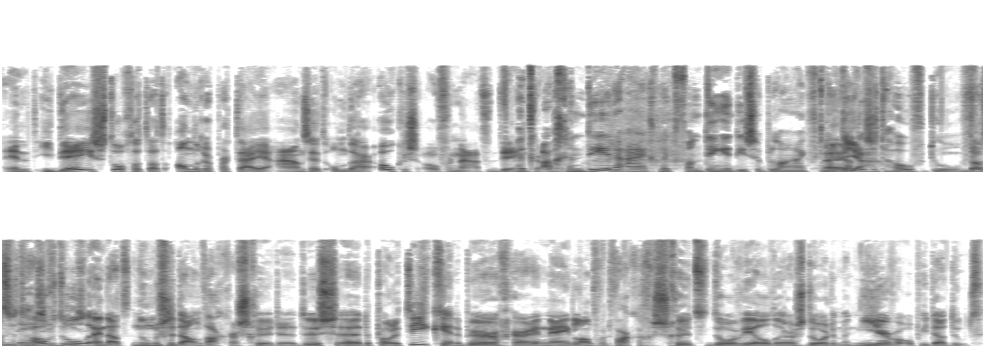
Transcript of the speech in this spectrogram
en het idee is toch dat dat andere partijen aanzet om daar ook eens over na te denken. Het agenderen eigenlijk van dingen die ze belangrijk vinden. Eh, dat ja. is het hoofddoel van Dat is het hoofddoel en dat noemen ze dan wakker schudden. Dus eh, de politiek en de burger in Nederland wordt wakker geschud door Wilders... door de manier waarop hij dat doet.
